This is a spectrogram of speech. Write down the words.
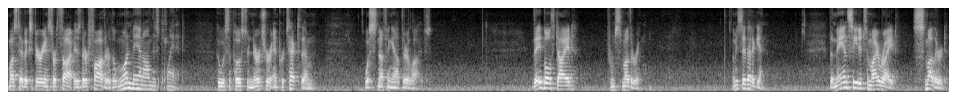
must have experienced or thought as their father, the one man on this planet who was supposed to nurture and protect them, was snuffing out their lives. They both died from smothering. Let me say that again. The man seated to my right smothered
